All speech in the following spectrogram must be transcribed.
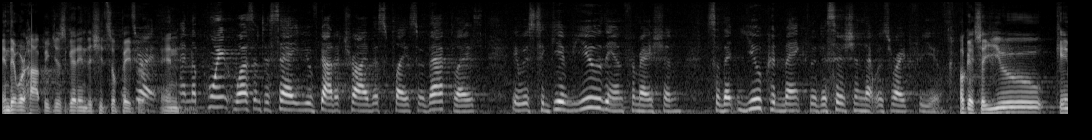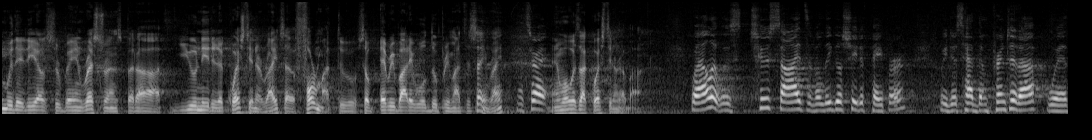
And they were happy just getting the sheets of That's paper. right. And, And the point wasn't to say, you've got to try this place or that place. It was to give you the information so that you could make the decision that was right for you. okay, so you came with the idea of surveying restaurants, but uh, you needed a questionnaire, right? So a format to, so everybody will do pretty much the same, right? That's right. And what was that questionnaire about? Well, it was two sides of a legal sheet of paper. We just had them printed up with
